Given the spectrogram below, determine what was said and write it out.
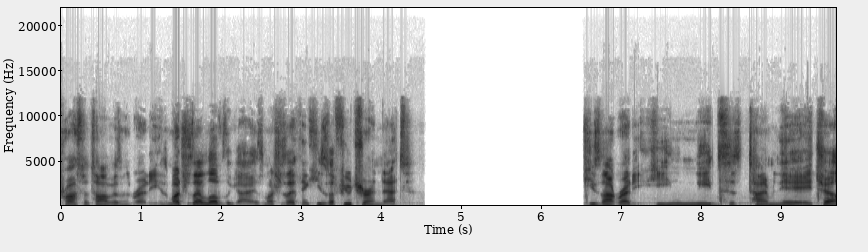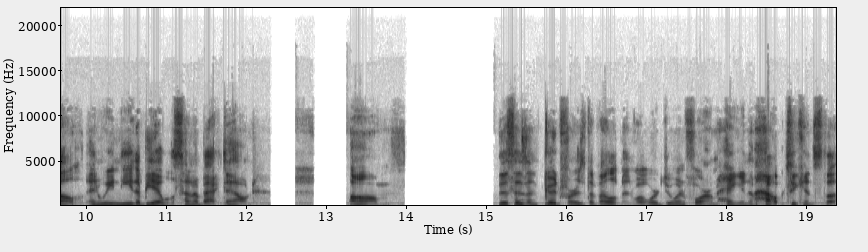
Prosvetov isn't ready. As much as I love the guy, as much as I think he's the future in net, he's not ready. He needs his time in the AHL, and we need to be able to send him back down. Um, this isn't good for his development. What we're doing for him, hanging him out against the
